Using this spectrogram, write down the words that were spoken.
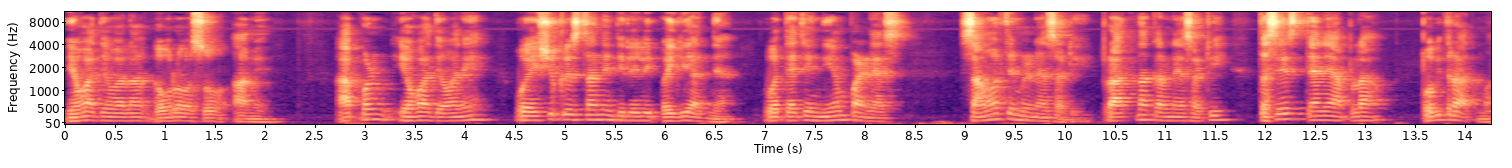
यहोवादेवाला गौरव असो आमेन. आपण यहोवादेवाने व येशू ख्रिस्ताने दिलेली पहिली आज्ञा व त्याचे नियम पाळण्यास सामर्थ्य मिळण्यासाठी प्रार्थना करण्यासाठी तसेच त्याने आपला पवित्र आत्मा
